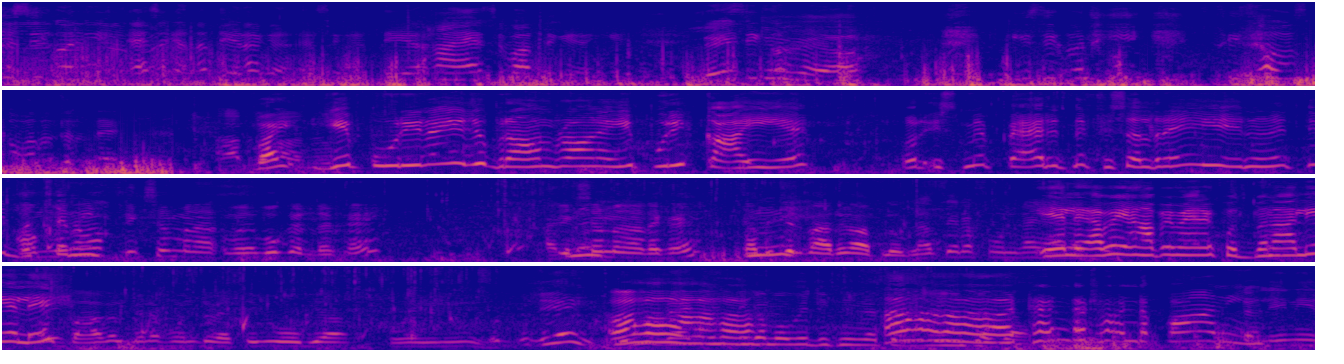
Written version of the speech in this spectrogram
किसी को नहीं। ऐसे कहता टेढ़ा कर ऐसे कर हाँ ऐसे बातें करेंगे किसी को किसी को नहीं। सीधा उसको पता चलता है। भाई ये पूरी ना ये जो ब्राउन ब्राउन है ये पूरी काई है। और इसमें पैर इतने फिसल रहे हैं ये इन्होंने इतनी हमने बदतमीज ना फ्रिक्शन बना वो कर रखा है। फ्रिक्शन बना रखा है। तभी चल पा रहे हो आप लोग। ला तेरा फ़ोन का ये ले अबे यहाँ पे मैंने खुद बना लिया ले। पागल मेरा फ़ोन तो वैसे भी हो गया। ले आई आहा, आहा। कम हो गई दिखेगा ठंडा ठंडा पानी। चल ही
